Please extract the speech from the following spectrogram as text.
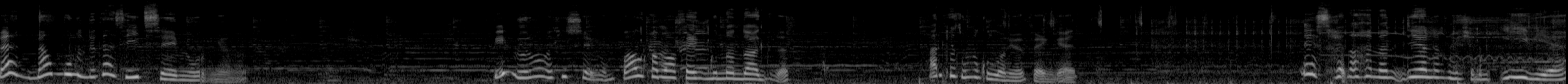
Ben ben bunu nedense hiç sevmiyorum ya. Bilmiyorum ama hiç sevmiyorum. Bal kabağı Feng bundan daha güzel. Herkes bunu kullanıyor Feng'e. Neyse hemen, hemen diğerlerine geçelim. Eevee'ye.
